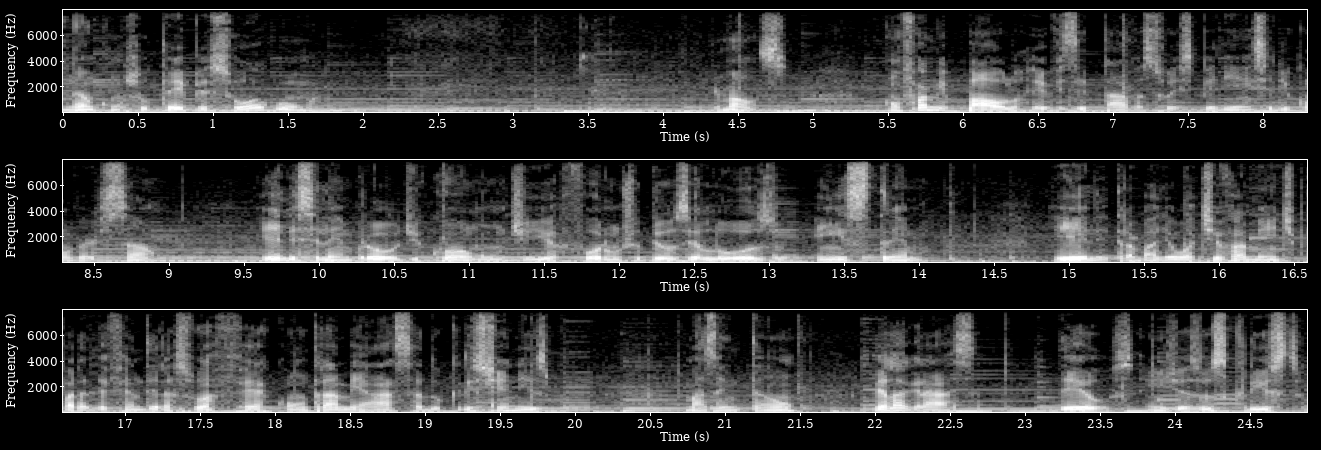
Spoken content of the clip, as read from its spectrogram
Não consultei pessoa alguma. Irmãos, Conforme Paulo revisitava sua experiência de conversão, ele se lembrou de como um dia fora um judeu zeloso em extremo. Ele trabalhou ativamente para defender a sua fé contra a ameaça do cristianismo. Mas então, pela graça, Deus, em Jesus Cristo,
